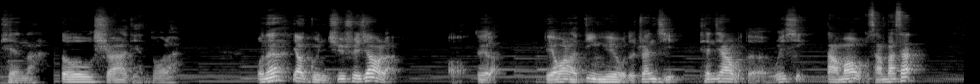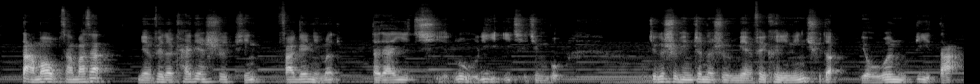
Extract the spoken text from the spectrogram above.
天哪，都十二点多了，我呢要滚去睡觉了。哦，对了，别忘了订阅我的专辑，添加我的微信大猫五三八三，大猫五三八三，免费的开店视频发给你们，大家一起努力，一起进步。这个视频真的是免费可以领取的，有问必答。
